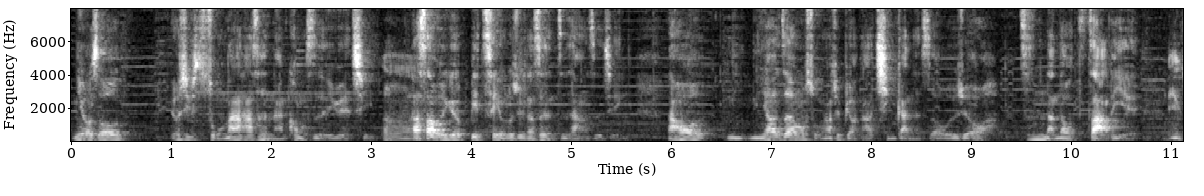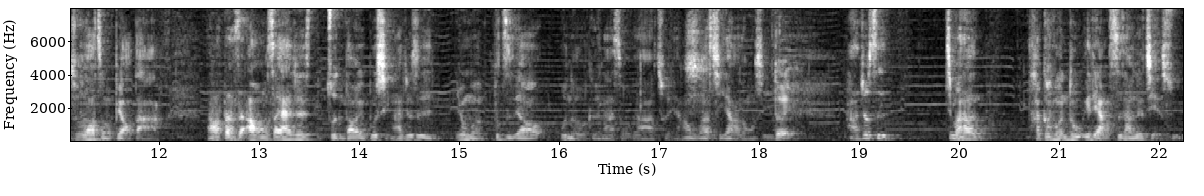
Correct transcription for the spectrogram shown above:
你有时候，尤其唢呐，它是很难控制的乐器，嗯。它稍微一个 beat 切，我就觉得那是很正常的事情。然后你你要再用唢呐去表达情感的时候，我就觉得哇，真是难到炸裂，你不知道怎么表达。然后，但是阿红塞他就是准到也不行，他就是因为我们不只要温柔歌那首让他吹，然后我们要其他的东西，对，他就是基本上他跟我们录一两次他就结束了，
